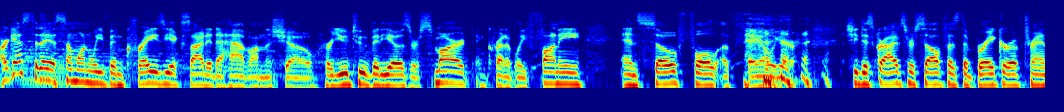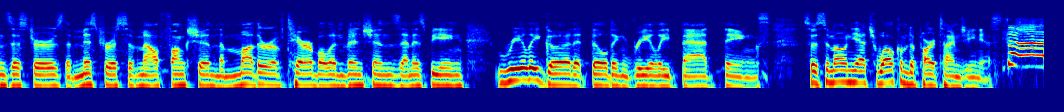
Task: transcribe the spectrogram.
Our guest today is someone we've been crazy excited to have on the show. Her YouTube videos are smart, incredibly funny, and so full of failure. she describes herself as the breaker of transistors, the mistress of malfunction, the mother of terrible inventions, and as being really good at building really bad things. So Simone Giertz, welcome to Part-Time Genius. Ah,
